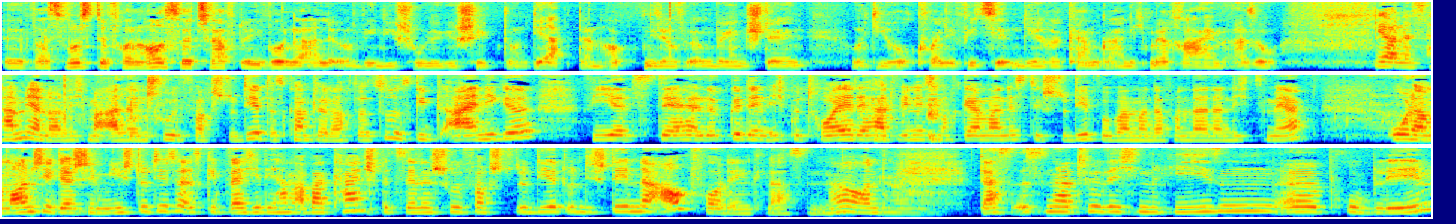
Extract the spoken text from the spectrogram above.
was wusste von Hauswirtschaft und die wurden alle irgendwie in die Schule geschickt. Und ja, dann hockten die da auf irgendwelchen Stellen und die hochqualifizierten Lehrer kamen gar nicht mehr rein. Also ja, und es haben ja noch nicht mal alle ein Schulfach studiert. Das kommt ja noch dazu. Es gibt einige, wie jetzt der Herr Lübcke, den ich betreue, der hat wenigstens noch Germanistik studiert, wobei man davon leider nichts merkt. Oder Monchi, der Chemie studiert hat. Es gibt welche, die haben aber kein spezielles Schulfach studiert und die stehen da auch vor den Klassen. Ne? Und ja. Das ist natürlich ein Riesenproblem. Äh,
